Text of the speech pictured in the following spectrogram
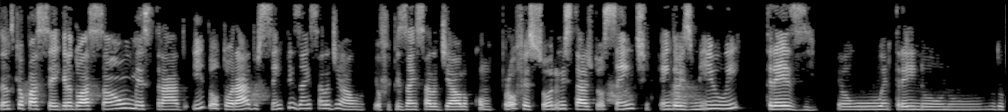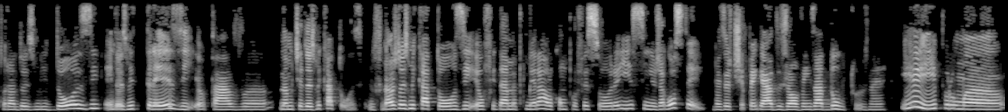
Tanto que eu passei graduação, mestrado e doutorado sem pisar em sala de aula. Eu fui pisar em sala de aula como professora no estágio docente em 2013. Eu entrei no, no, no doutorado em 2012. Em 2013 eu estava. Não, mentira, 2014. No final de 2014 eu fui dar minha primeira aula como professora e assim, eu já gostei. Mas eu tinha pegado jovens adultos, né? E aí, por uma,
